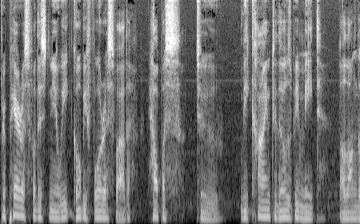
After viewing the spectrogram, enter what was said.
prepare us for this new week. Go before us, Father. Help us to be kind to those we meet along the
